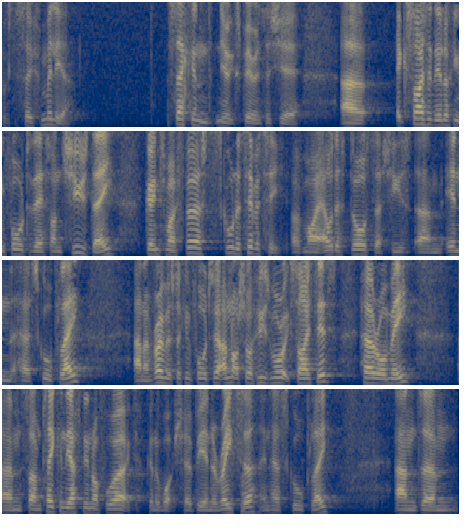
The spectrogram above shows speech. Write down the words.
because it's so familiar. Second new experience this year. Uh, excitedly looking forward to this on Tuesday, going to my first school nativity of my eldest daughter. She's um, in her school play, and I'm very much looking forward to it. I'm not sure who's more excited, her or me. Um, so I'm taking the afternoon off work, going to watch her be a narrator in her school play. And um,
